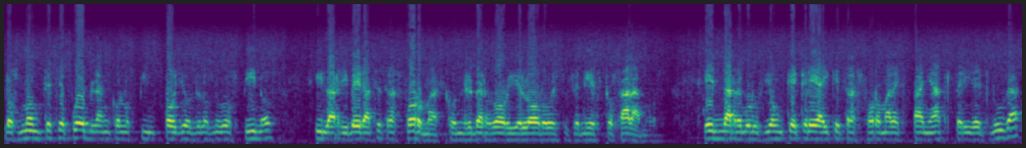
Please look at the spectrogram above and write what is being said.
Los montes se pueblan con los pimpollos de los nuevos pinos y la ribera se transforma con el verdor y el oro de sus enhiestos álamos. Es la revolución que crea y que transforma la España áspera y desnuda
